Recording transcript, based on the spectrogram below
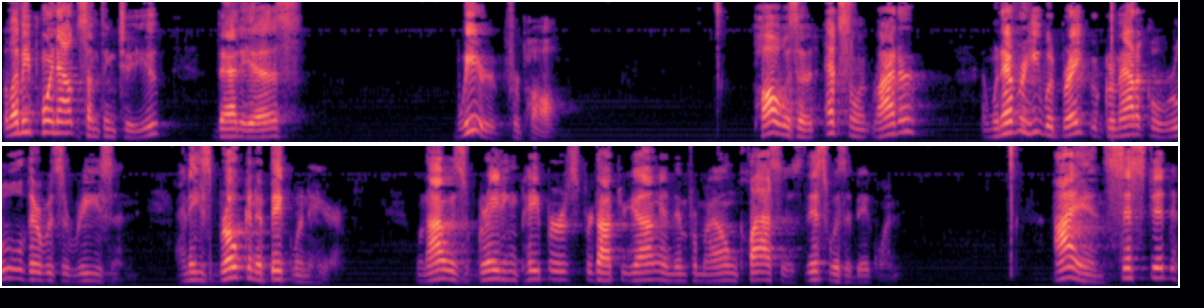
But let me point out something to you that is weird for Paul. Paul was an excellent writer, and whenever he would break a grammatical rule, there was a reason. And he's broken a big one here. When I was grading papers for Dr. Young and then for my own classes, this was a big one. I insisted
